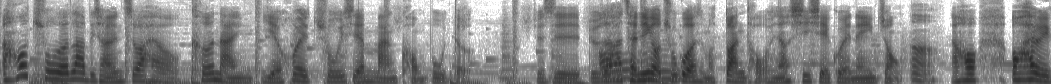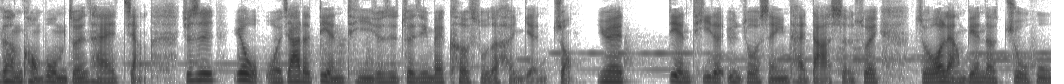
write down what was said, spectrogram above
然后除了蜡笔小新之外，还有柯南也会出一些蛮恐怖的，就是比如说他曾经有出过什么断头，很像吸血鬼那一种，嗯。然后哦，还有一个很恐怖，我们昨天才讲，就是因为我我家的电梯就是最近被客诉的很严重，因为。电梯的运作声音太大声，所以左右两边的住户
